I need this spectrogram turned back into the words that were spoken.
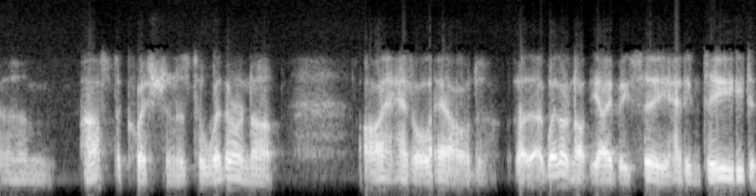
um, asked the question as to whether or not I had allowed uh, whether or not the ABC had indeed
